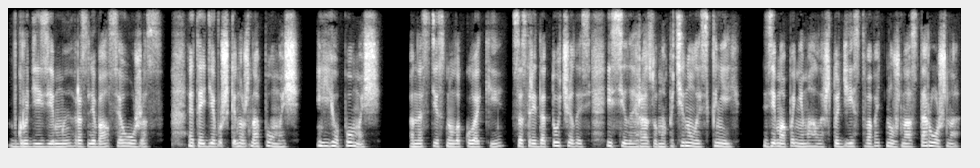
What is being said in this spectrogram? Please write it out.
В груди зимы разливался ужас. Этой девушке нужна помощь. Ее помощь. Она стиснула кулаки, сосредоточилась и силой разума потянулась к ней. Зима понимала, что действовать нужно осторожно.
